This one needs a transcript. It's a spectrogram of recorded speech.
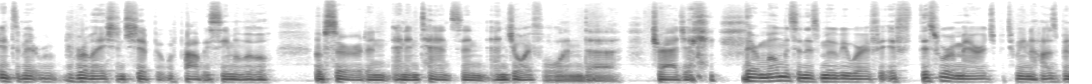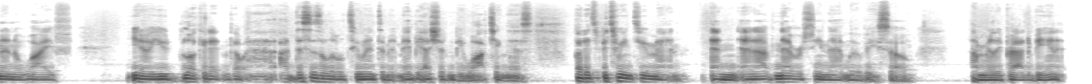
intimate relationship, it would probably seem a little absurd and, and intense and, and joyful and uh, tragic. there are moments in this movie where if, if this were a marriage between a husband and a wife, you know, you'd look at it and go, ah, this is a little too intimate. Maybe I shouldn't be watching this. But it's between two men, and, and I've never seen that movie, so I'm really proud to be in it.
